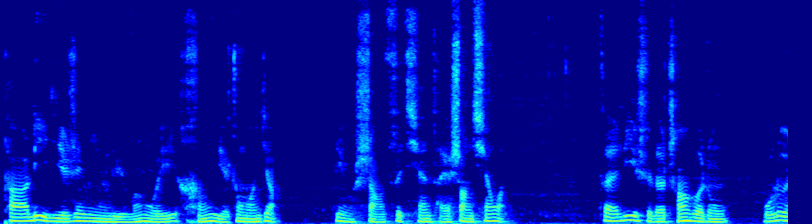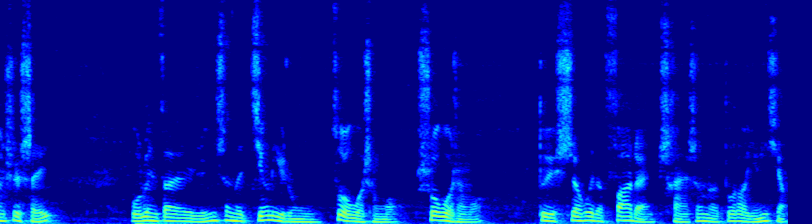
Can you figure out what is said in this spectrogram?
他立即任命吕蒙为横野中郎将，并赏赐钱财上千万。在历史的长河中，无论是谁，无论在人生的经历中做过什么、说过什么，对社会的发展产生了多少影响，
